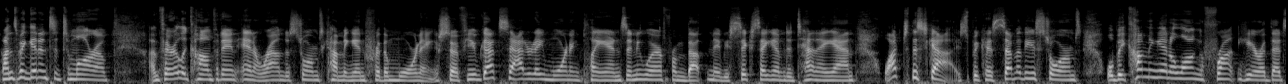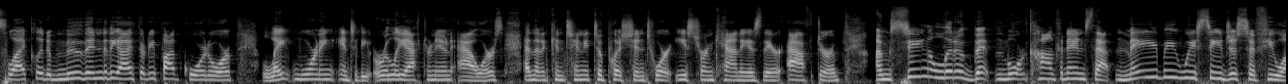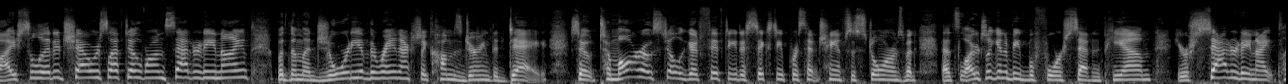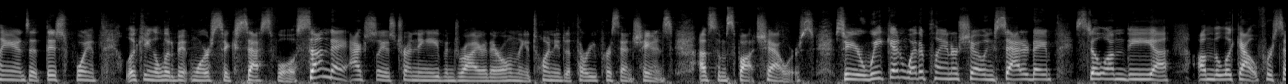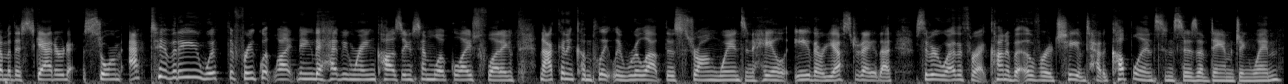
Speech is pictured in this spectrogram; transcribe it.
Once we get into tomorrow, I'm fairly confident in a round of storms coming in for the morning. So if you've got Saturday morning plans anywhere from about maybe 6 a.m. to 10 a.m., watch the skies because some of these storms will be coming in along a front here that's likely to move into the I-35 corridor late morning into the early afternoon hours and then continue to push into our eastern counties thereafter. I'm seeing a little bit more confidence that maybe we see just a few isolated showers left over on Saturday night, but the majority of the rain actually actually comes during the day. So tomorrow, still a good 50 to 60% chance of storms, but that's largely going to be before 7 p.m. Your Saturday night plans at this point looking a little bit more successful. Sunday actually is trending even drier. There only a 20 to 30% chance of some spot showers. So your weekend weather planner showing Saturday still on the uh, on the lookout for some of the scattered storm activity with the frequent lightning, the heavy rain causing some localized flooding. Not going to completely rule out those strong winds and hail either yesterday that severe weather threat kind of overachieved, had a couple instances of damaging wind.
